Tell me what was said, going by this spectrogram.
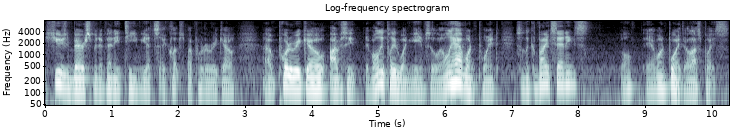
Huge embarrassment if any team gets eclipsed by Puerto Rico. Uh, Puerto Rico, obviously, they've only played one game, so they only have one point. So in the combined standings, well, they have one point. They're last place.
